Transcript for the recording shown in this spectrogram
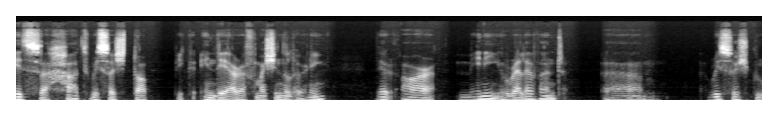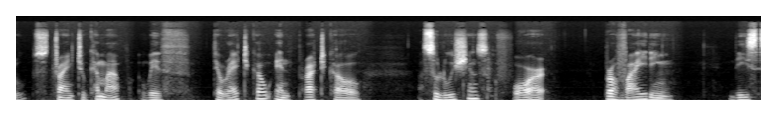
is a hot research topic in the area of machine learning. There are many relevant um, research groups trying to come up with theoretical and practical solutions for providing this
